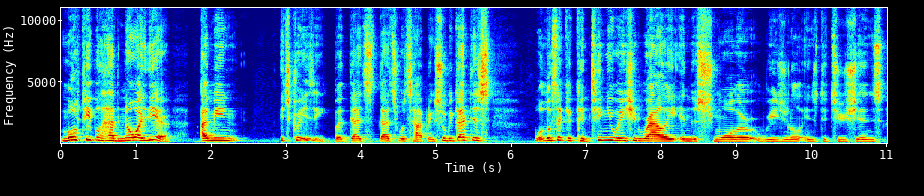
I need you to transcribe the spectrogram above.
Most people have no idea. I mean, it's crazy, but that's that's what's happening. So we got this what looks like a continuation rally in the smaller regional institutions.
